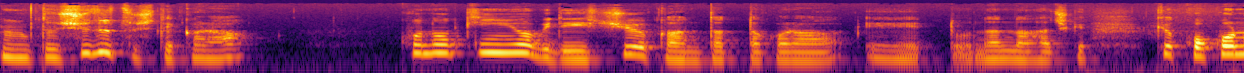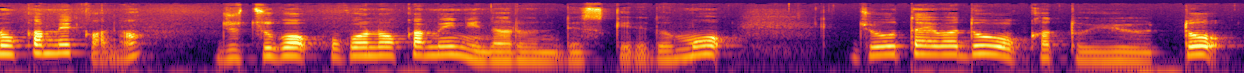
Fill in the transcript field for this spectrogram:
うんと、手術してからこの金曜日で1週間経ったからえっ、ー、と789今日9日目かな？術後9日目になるんですけれども状態はどうかというと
